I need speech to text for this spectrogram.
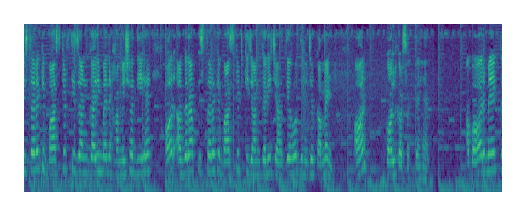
इस तरह के बास्केट की जानकारी मैंने हमेशा दी है और अगर आप इस तरह के बास्केट की जानकारी चाहते हो तो मुझे कमेंट और कॉल कर सकते हैं। अब और मैं एक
